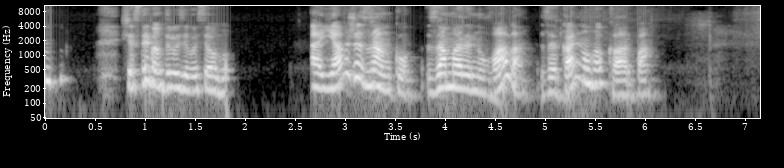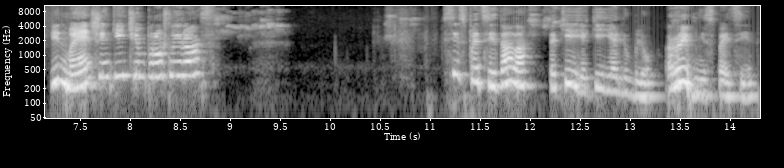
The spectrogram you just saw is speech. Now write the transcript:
Щасти вам, друзі, в усьому. А я вже зранку замаринувала зеркального карпа. Він меншенький, ніж прошлий раз. Всі спеції дала такі, які я люблю. Рибні спеції.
